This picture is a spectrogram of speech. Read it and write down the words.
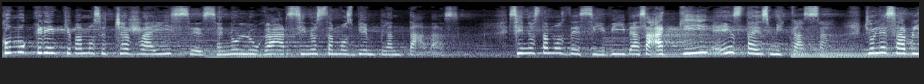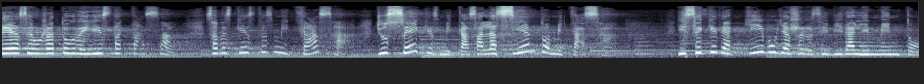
¿Cómo creen que vamos a echar raíces en un lugar si no estamos bien plantadas? Si no estamos decididas, aquí esta es mi casa. Yo les hablé hace un rato de esta casa. ¿Sabes que esta es mi casa? Yo sé que es mi casa, la siento en mi casa. Y sé que de aquí voy a recibir alimento.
